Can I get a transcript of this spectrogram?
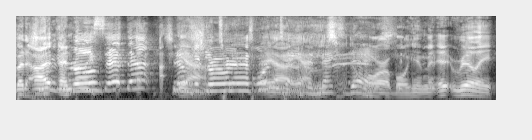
but I and really said that? She was a grown ass yeah, woman. yeah, the he's next a day. horrible human. It really.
